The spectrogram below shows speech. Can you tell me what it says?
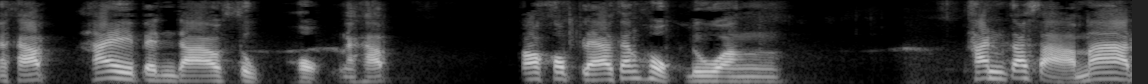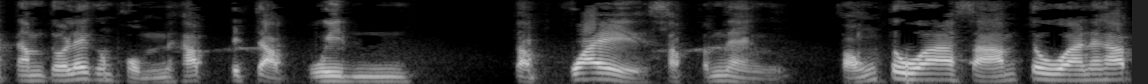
นะครับ ให้เป็นดาวศุกร์หกนะครับ ก็ครบแล้วทั้งหกดวง ท่านก็สามารถนำตัวเลขของผมนะครับ ไปจับวินจับไขว้สับตำแหน่งสองตัวสามตัวนะครับ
